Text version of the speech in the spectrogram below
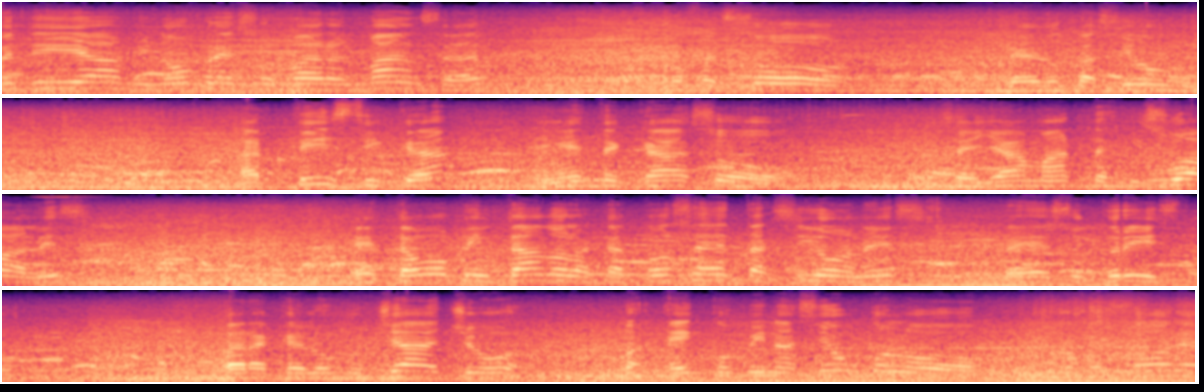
Buen día, mi nombre es Omar Almanzar, profesor de educación artística, en este caso se llama Artes Visuales. Estamos pintando las 14 estaciones de Jesucristo para que los muchachos, en combinación con los profesores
